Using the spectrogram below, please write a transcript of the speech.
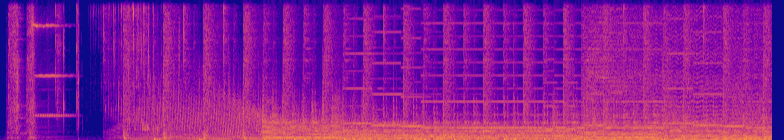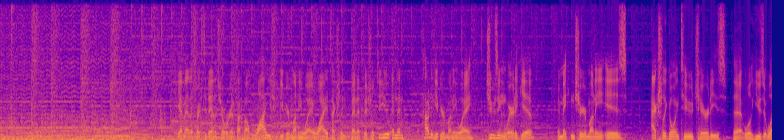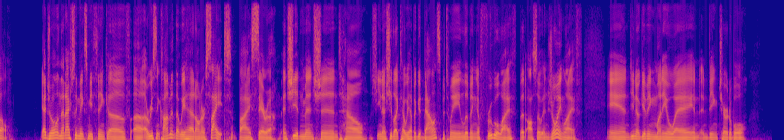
Yeah, man, that's right. Today on the show, we're going to talk about why you should give your money away, why it's actually beneficial to you, and then how to give your money away, choosing where to give, and making sure your money is actually going to charities that will use it well. Yeah, Joel, and that actually makes me think of uh, a recent comment that we had on our site by Sarah, and she had mentioned how you know she liked how we have a good balance between living a frugal life but also enjoying life, and you know giving money away and, and being charitable.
